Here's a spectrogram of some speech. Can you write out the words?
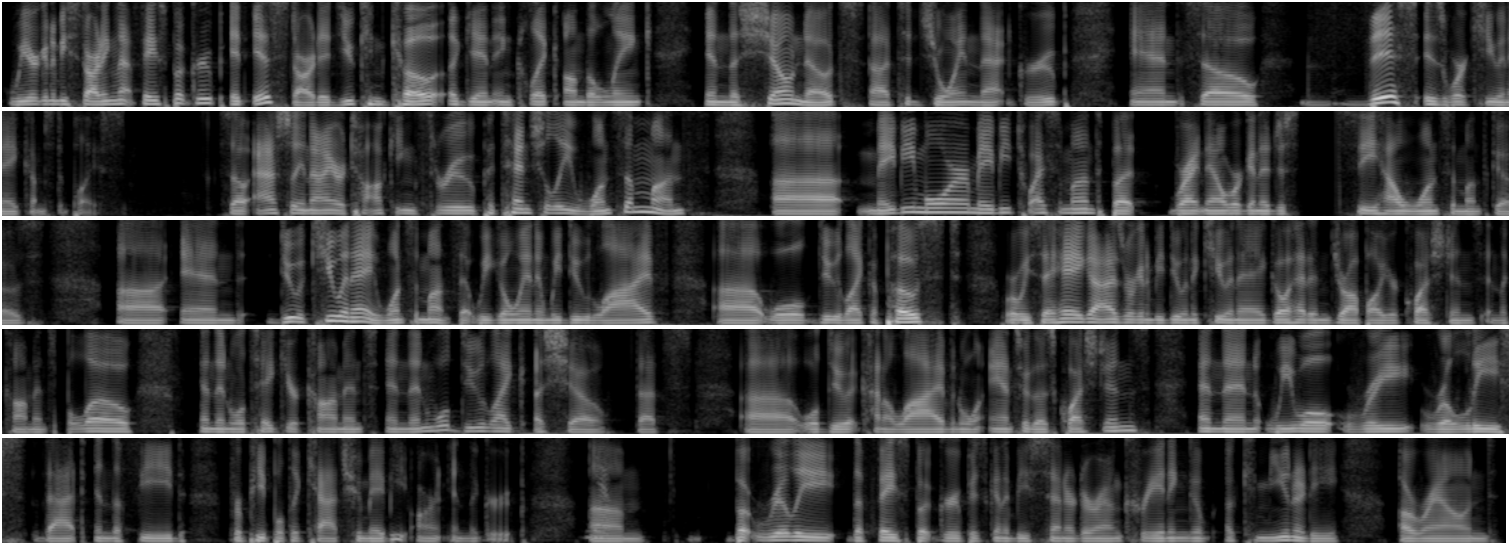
we are going to be starting that Facebook group. It is started. You can go again and click on the link in the show notes uh, to join that group. And so this is where Q and A comes to place. So Ashley and I are talking through potentially once a month, uh, maybe more, maybe twice a month, but right now we're going to just see how once a month goes uh, and do a q&a once a month that we go in and we do live. Uh, we'll do like a post where we say hey guys we're going to be doing a q&a go ahead and drop all your questions in the comments below and then we'll take your comments and then we'll do like a show that's uh, we'll do it kind of live and we'll answer those questions and then we will re-release that in the feed for people to catch who maybe aren't in the group. Yeah. um, but really the facebook group is going to be centered around creating a, a community around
